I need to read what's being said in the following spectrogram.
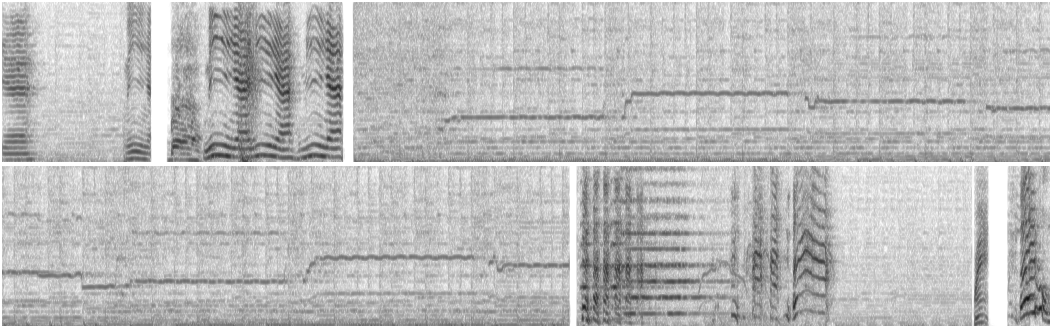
ไงนี่ไง นี่ไง นี่ไง นี่ไงเฮ้ยผม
